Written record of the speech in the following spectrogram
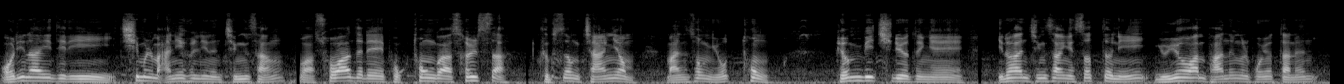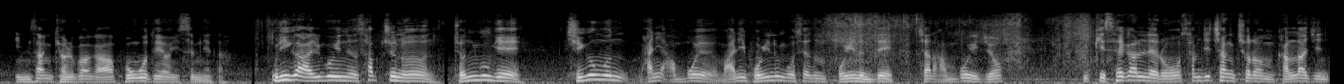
어린아이들이 침을 많이 흘리는 증상과 소아들의 복통과 설사, 급성 장염, 만성 요통, 변비 치료 등의 이러한 증상에 썼더니 유효한 반응을 보였다는 임상 결과가 보고되어 있습니다. 우리가 알고 있는 삽주는 전국에 지금은 많이 안 보여요. 많이 보이는 곳에는 보이는데 잘 안 보이죠. 잎이 세 갈래로 삼지창처럼 갈라진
